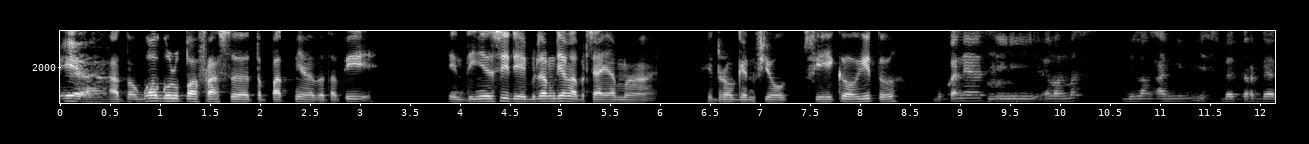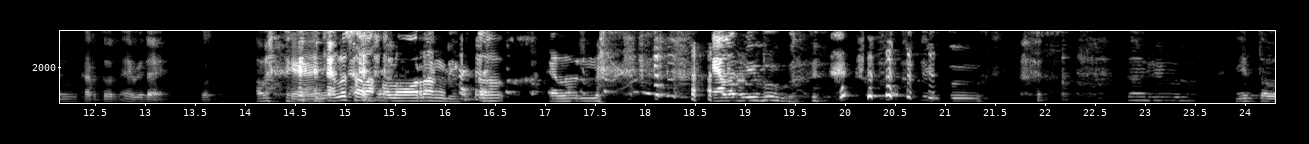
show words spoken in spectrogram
iya. Atau gua gua lupa frase tepatnya apa tapi intinya sih dia bilang dia nggak percaya sama hydrogen fuel vehicle gitu. Bukannya si Elon Musk bilang anime is better than cartoon? Eh beda ya? Kayaknya lu salah follow orang deh. Tuh, Elon Elon Wibu. Aduh. Gitu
